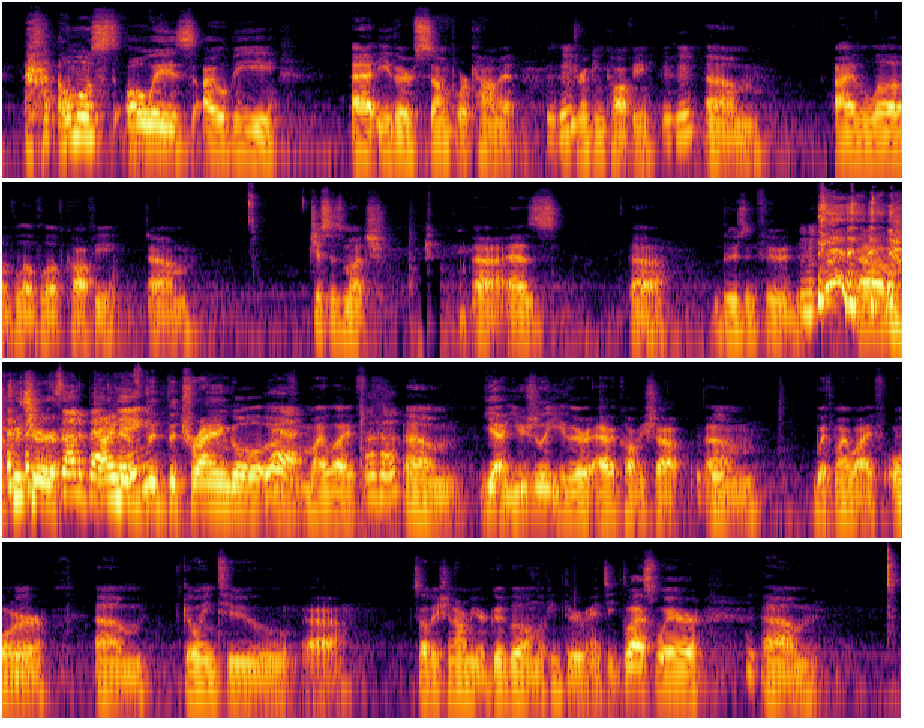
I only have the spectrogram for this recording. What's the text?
Almost always, I will be at either Sump or Comet Mhm. drinking coffee. Mm-hmm. Um, I love, love, love coffee. Um, just as much uh, as uh, booze and food, um, which are not a bad kind thing. of the, the triangle Yeah. of my life. Uh huh. Um, yeah, usually either at a coffee shop Mm-hmm. um, with my wife or um, going to uh, Salvation Army or Goodwill and looking through antique glassware um,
